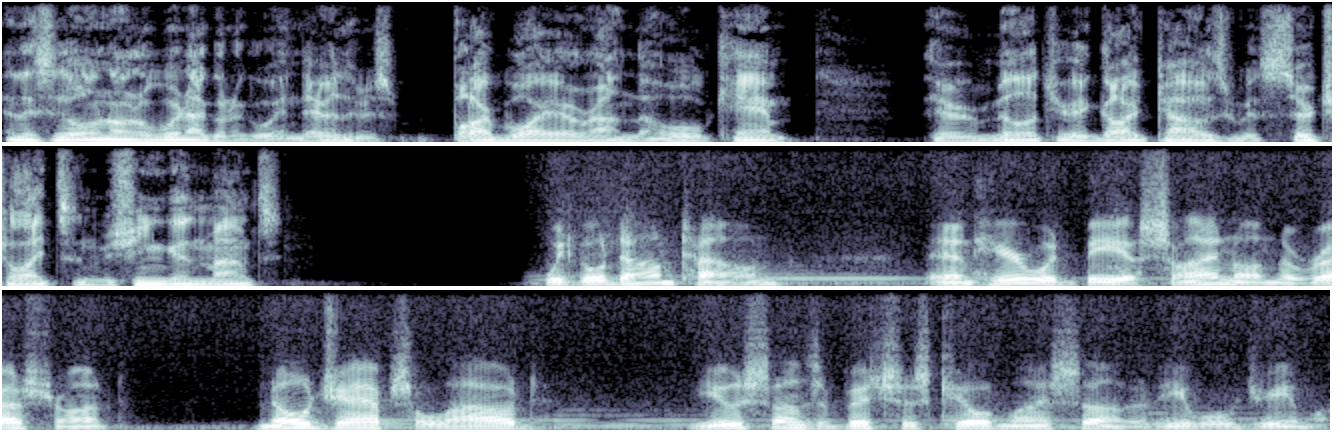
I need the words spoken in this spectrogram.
And they said, oh, no, no, we're not going to go in there. There's barbed wire around the whole camp. There are military guard towers with searchlights and machine gun mounts. We'd go downtown, and here would be a sign on the restaurant no Japs allowed. You sons of bitches killed my son at Iwo Jima.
